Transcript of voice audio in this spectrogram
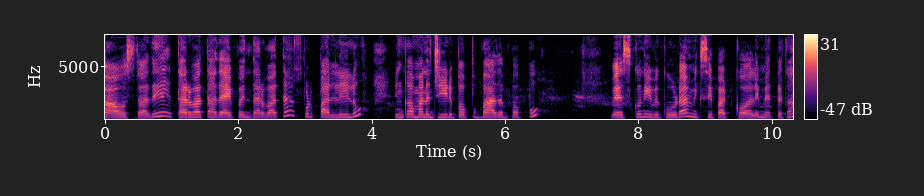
బాగా వస్తుంది తర్వాత అది అయిపోయిన తర్వాత ఇప్పుడు పల్లీలు ఇంకా మన జీడిపప్పు బాదం పప్పు వేసుకుని ఇవి కూడా మిక్సీ పట్టుకోవాలి మెత్తగా.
